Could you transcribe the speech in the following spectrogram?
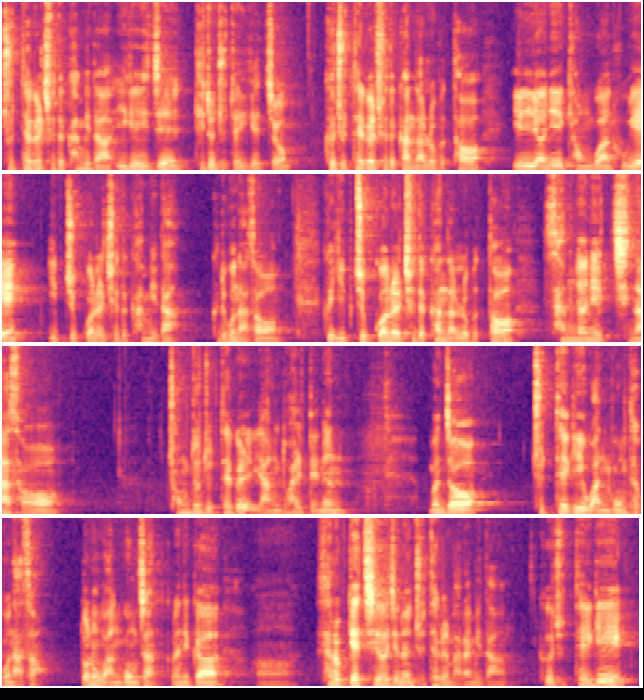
주택을 취득합니다. 이게 이제 기존 주택이겠죠. 그 주택을 취득한 날로부터 1년이 경과한 후에 입주권을 취득합니다. 그리고 나서 그 입주권을 취득한 날로부터 3년이 지나서 정전주택을 양도할 때는 먼저 주택이 완공되고 나서 또는 완공 전 그러니까 어, 새롭게 지어지는 주택을 말합니다. 그 주택이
